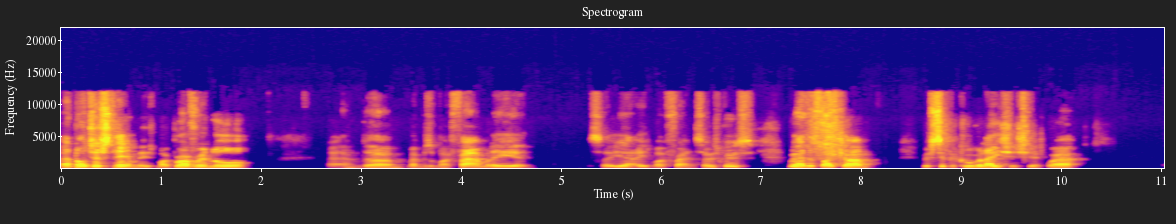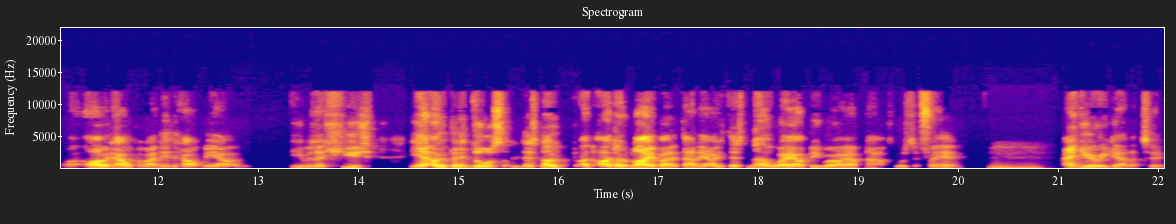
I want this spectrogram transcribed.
and not just him, it's my brother in law and um, members of my family. And so, yeah, he's my friend. So it's because we had this like um, reciprocal relationship where I would help him out, he'd help me out. And he was a huge, yeah, opening doors. There's no, I, I don't lie about it, Danny. I, there's no way I'd be where I am now if it wasn't for him Mm. and Uri Geller too,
